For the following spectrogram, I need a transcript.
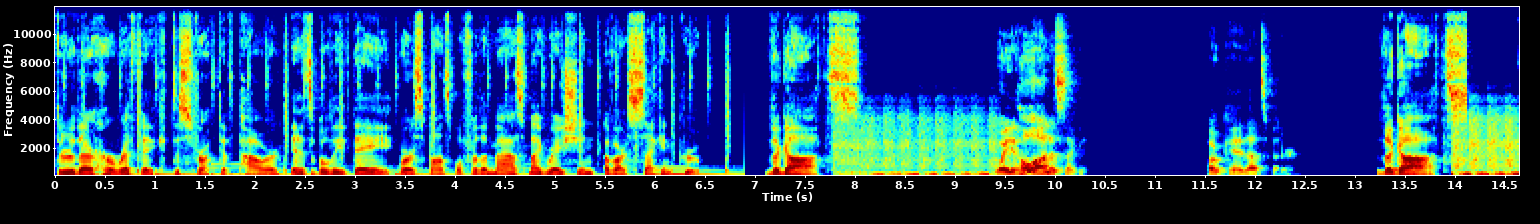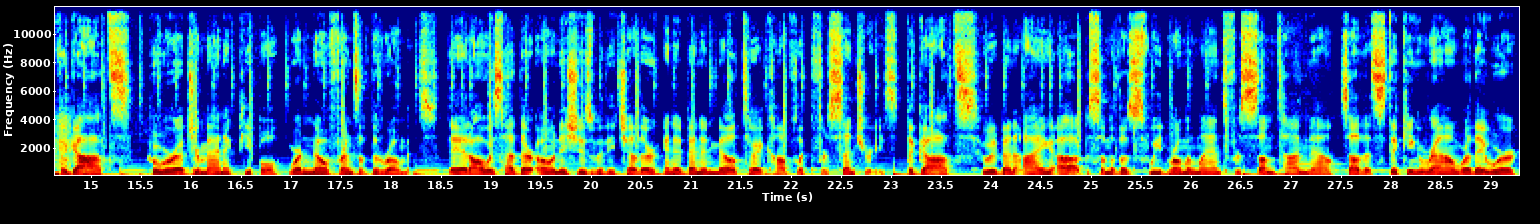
Through their horrific destructive power, it is believed they were responsible for the mass migration of our second group, the Goths. Wait, hold on a second. Okay, that's better. The Goths. The Goths, who were a Germanic people, were no friends of the Romans. They had always had their own issues with each other and had been in military conflict for centuries. The Goths, who had been eyeing up some of those sweet Roman lands for some time now, saw that sticking around where they were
